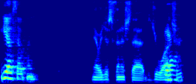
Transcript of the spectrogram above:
U.S. Open. Yeah, we just finished that. Did you watch Yeah. it?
